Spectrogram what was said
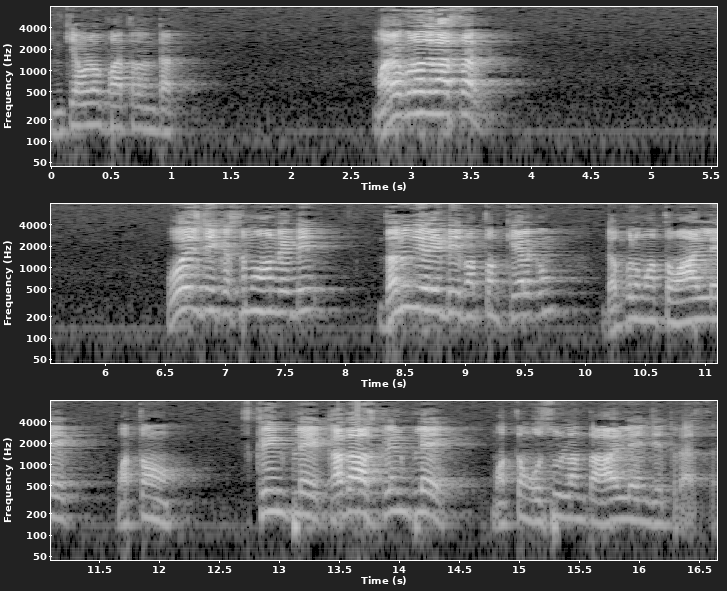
ఇంకెవడో పాత్ర అంటారు. మరొక రోజు రాస్తారు. ఓఎస్డి కృష్ణమోహన్ రెడ్డి ధనుంజయ రెడ్డి మొత్తం కీలకం. డబ్బులు మొత్తం వాళ్ళే మొత్తం స్క్రీన్ ప్లే కథ స్క్రీన్ ప్లే మొత్తం వసూళ్ళంతా ఆళ్ళే అని చెప్పి రాస్తారు.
